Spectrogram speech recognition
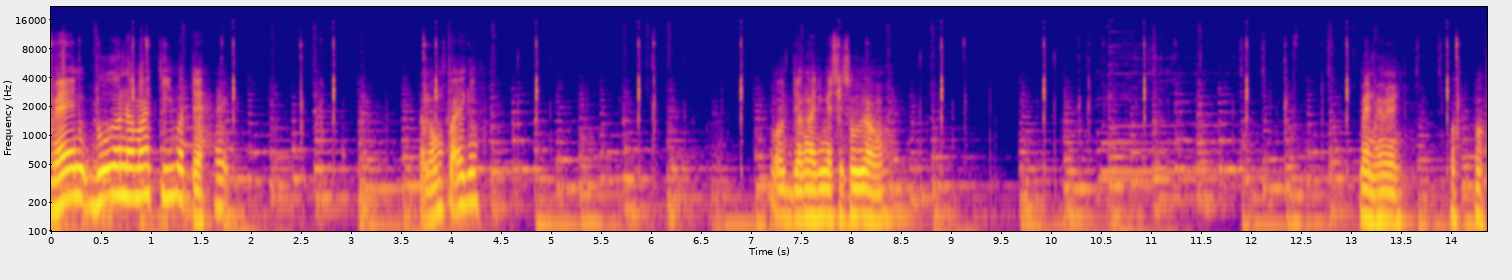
Man Dua orang dah mati. What the heck? Tak lompat lagi Oh, jangan ingat saya seorang. Men, men, men. Oh, oh.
